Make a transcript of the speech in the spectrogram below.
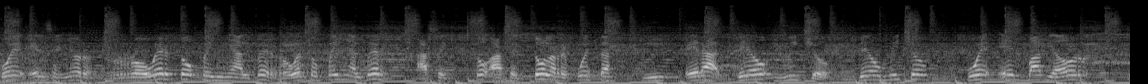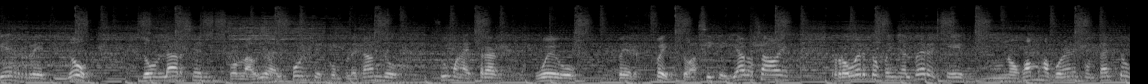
fue el señor Roberto Peñalver. Roberto Peñalver aceptó, aceptó la respuesta y era Dale Mitchell. Dale Mitchell fue el bateador que retiró Don Larsen por la vía del ponche, completando su magistral juego perfecto. Así que ya lo saben, Roberto Peñalver, que nos vamos a poner en contacto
